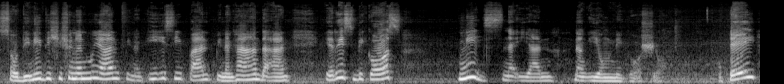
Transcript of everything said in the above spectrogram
So, dinidesisyonan mo yan, pinag-iisipan, pinaghahandaan, it is because needs na iyan ng iyong negosyo. Okay?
